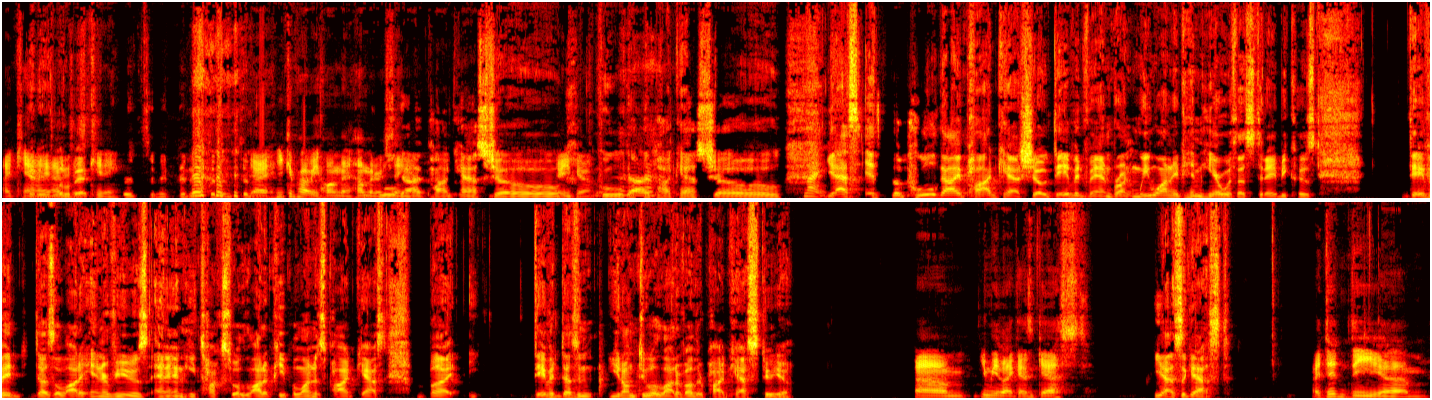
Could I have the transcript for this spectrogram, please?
I can't? Get it a I, I'm little just bit. kidding. Yeah, you can probably hum it, hum it or Cool sing. Guy. Podcast Show. There you go. Pool Guy Podcast Show. Nice. Yes, it's the Pool Guy Podcast Show. David Van Brunt, and we wanted him here with us today because David does a lot of interviews and he talks to a lot of people on his podcast. But David doesn't. You don't do a lot of other podcasts, do you? Um, you mean like as guest? Yeah, as a guest. I did the um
